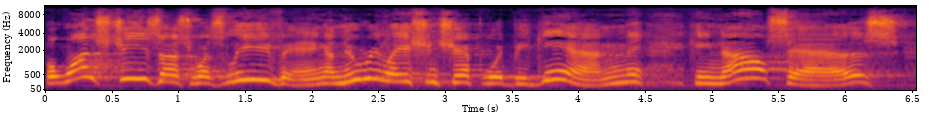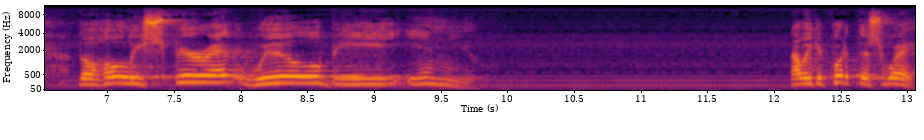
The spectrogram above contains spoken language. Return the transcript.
But once Jesus was leaving, a new relationship would begin. He now says, the Holy Spirit will be in you. Now, we could put it this way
